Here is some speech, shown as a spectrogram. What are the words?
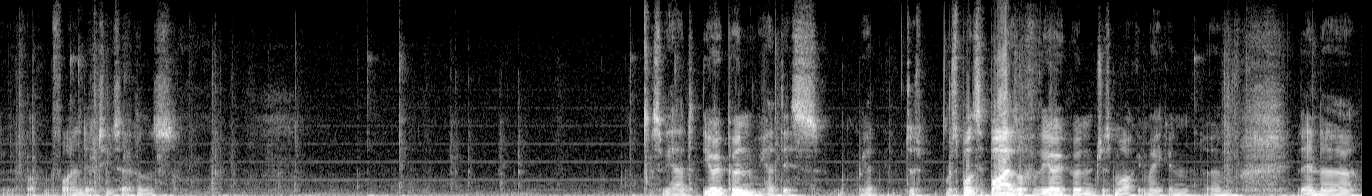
if I can find it, two seconds. So we had the open, we had this, we had just responsive buyers off of the open, just market making. Um, then uh,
